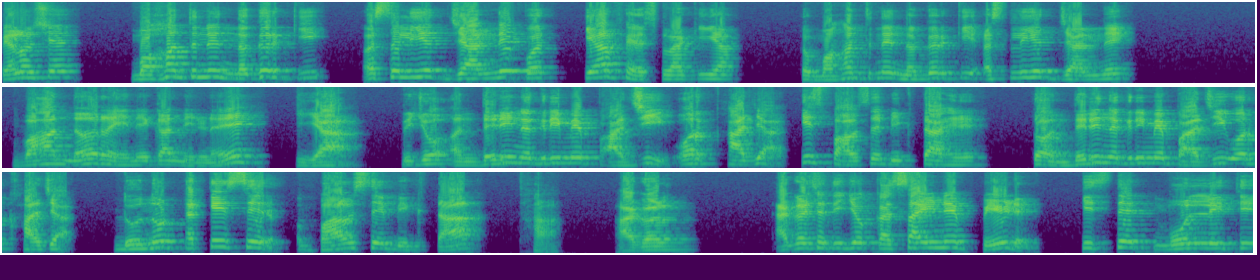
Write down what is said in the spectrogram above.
પહેલો છે મહંત ને નગર કી અસલિયત જાનને પર ક્યાં ફેસલા કિયા? તો મહંત ને નગર કી અસલિયત જાનને વાહ ન રહેને કા નિર્ણય કિયા? बीजो अंधेरी नगरी में पाजी और खाजा किस भाव से बिकता है तो अंधेरी नगरी में पाजी और खाजा दोनों टके सिर भाव से बिकता था आगळ આગળ છે ત્રીજો કસાઈને ભેડ કિસસે મોલ લી थी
